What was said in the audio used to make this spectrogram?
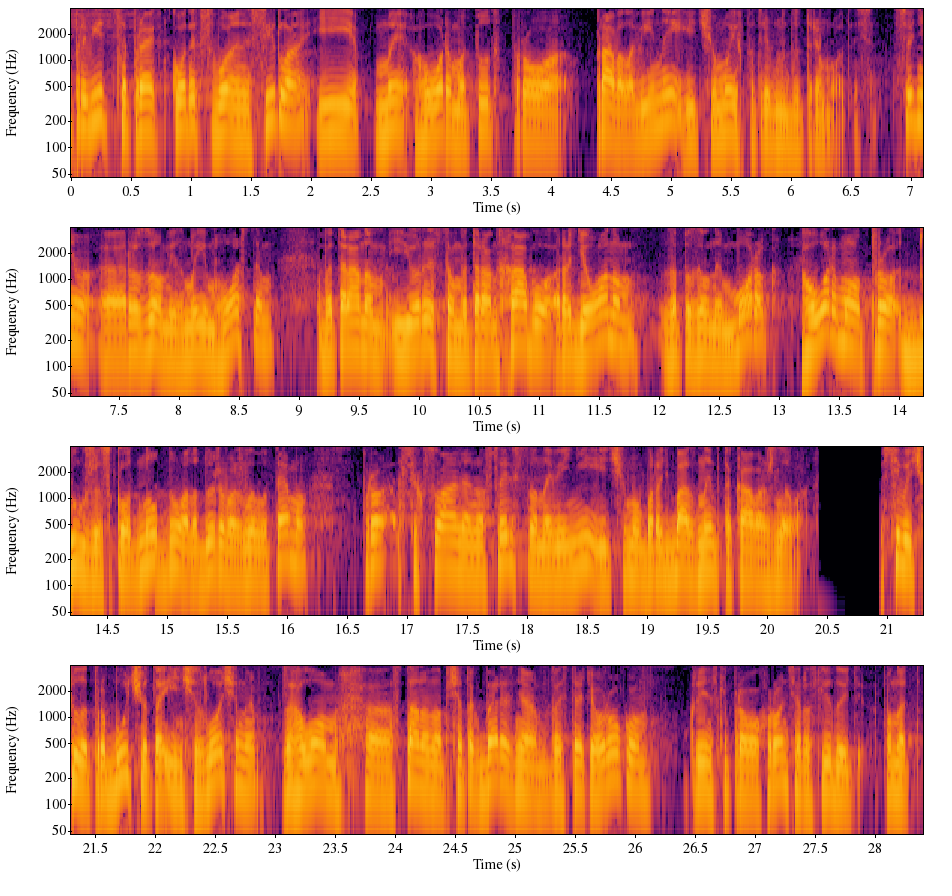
привіт! Це проект Кодекс воїни світла, і ми говоримо тут про правила війни і чому їх потрібно дотримуватися. Сьогодні е, разом із моїм гостем, ветераном і юристом ветеран хабу Радіоном за позивним Морок, говоримо про дуже складну, ну, але дуже важливу тему про сексуальне насильство на війні і чому боротьба з ним така важлива. Всі ви чули про Бучу та інші злочини. Загалом, е, станом на початок березня 23-го року, українські правоохоронці розслідують понад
